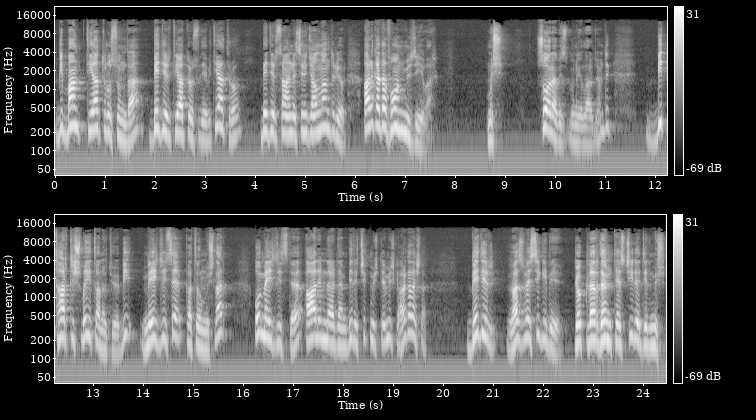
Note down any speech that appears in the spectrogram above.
bir bant tiyatrosunda Bedir tiyatrosu diye bir tiyatro Bedir sahnesini canlandırıyor. Arkada fon müziği var. Mış. Sonra biz bunu yıllar döndük. Bir tartışmayı tanıtıyor. Bir meclise katılmışlar. O mecliste alimlerden biri çıkmış demiş ki arkadaşlar Bedir gazvesi gibi göklerden tescil edilmiş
